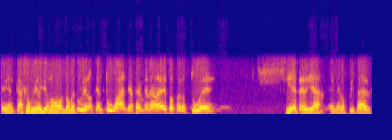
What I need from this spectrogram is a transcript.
En el caso mío, yo no, no me tuvieron que entubar ni hacerme nada de eso, pero estuve siete días en el hospital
